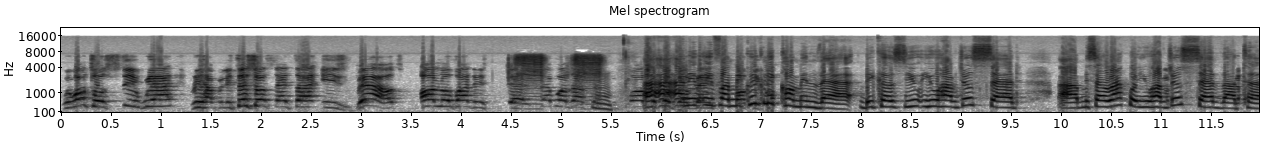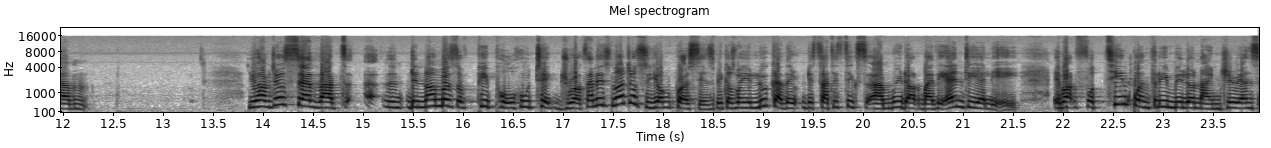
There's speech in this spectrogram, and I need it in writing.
We want to see where rehabilitation center is built all over the uh, 764 mm. And if, if I may quickly come in there, because you, you have just said uh, Mr. Rakpo, you have just said that um, you have just said that uh, the, numbers of people who take drugs, and it's not just young persons, because when you look at the, the statistics um, read out by the NDLEA, about 14.3 million Nigerians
